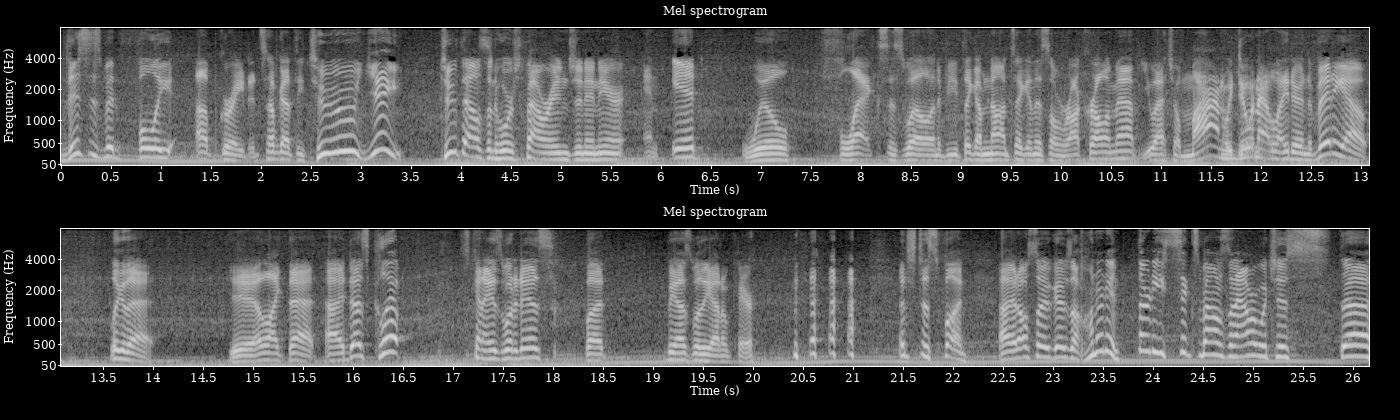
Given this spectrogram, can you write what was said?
This has been fully upgraded. So I've got the two, yay, 2,000 horsepower engine in here, and it will flex as well. And if you think I'm not taking this on rock crawling map, you out your mind. We're doing that later in the video. Look at that. Yeah, I like that. Uh, it does clip. This kind of is what it is, but to be honest with you, I don't care. it's just fun. Uh, it also goes 136 miles an hour, which is, uh,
